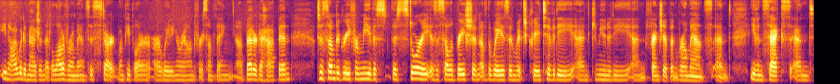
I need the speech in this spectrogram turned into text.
you know, I would imagine that a lot of romances start when people are, are waiting around for something uh, better to happen to some degree, for me, this this story is a celebration of the ways in which creativity and community and friendship and romance and even sex and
